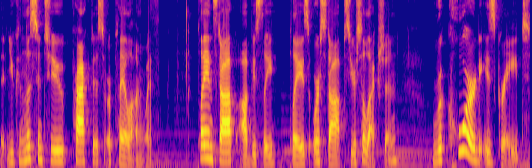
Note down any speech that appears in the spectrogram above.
that you can listen to, practice, or play along with. Play and stop obviously plays or stops your selection. Record is great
